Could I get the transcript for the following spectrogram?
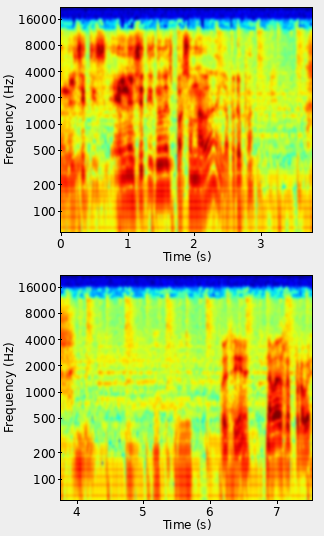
¿En el CETIS, ¿En el CETIS no les pasó nada en la prepa? Pues sí, nada más reprobé.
